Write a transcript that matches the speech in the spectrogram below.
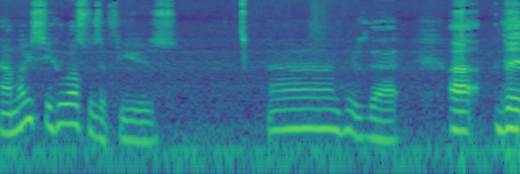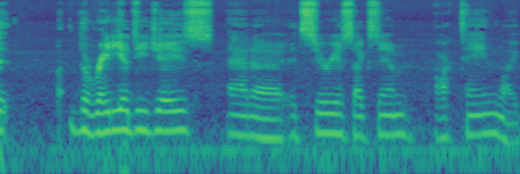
Um, let me see who else was a fuse. Um, who's that? Uh, the the radio DJs at uh, at Sirius XM Octane, like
